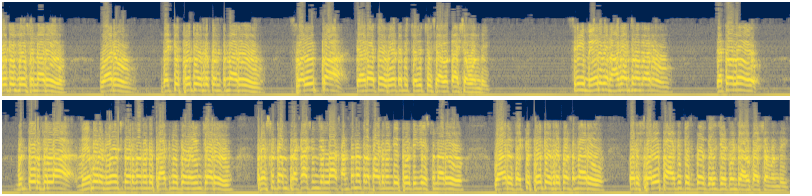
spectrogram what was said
పోటీ చేస్తున్నారు. వారు గట్టి పోటీ ఎదుర్కొంటున్నారు. స్వల్ప తేడాతో ఓటమి చవి చూసే అవకాశం ఉంది. శ్రీ మేరుగ నాగార్జున గారు గతంలో గుంటూరు జిల్లా వేమూరు నియోజకవర్గం నుండి ప్రాతినిధ్యం వహించారు. ప్రస్తుతం ప్రకాశం జిల్లా సంతనూతలపాడు నుండి పోటీ చేస్తున్నారు. వారు గట్టి పోటీ ఎదుర్కొంటున్నారు. వారు స్వల్ప ఆధిక్యతతో గెలిచేటువంటి అవకాశం ఉంది.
